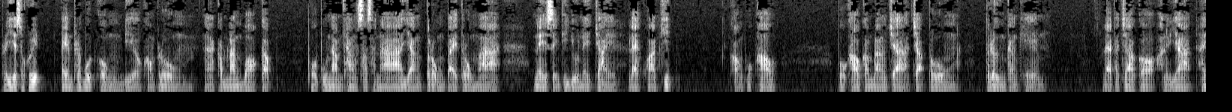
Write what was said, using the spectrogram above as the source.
พระเยซูคริสต์เป็นพระบุตรองค์เดียวของพระองค์กำลังบอกกับพวกผู้นำทางศาสนาอย่างตรงไปตรงมาในสิ่งที่อยู่ในใจและความคิดของพวกเขา พวกเขากำลังจะจับพระองค์ตรึงกางเขนและพระเจ้าก็อนุญาตให้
